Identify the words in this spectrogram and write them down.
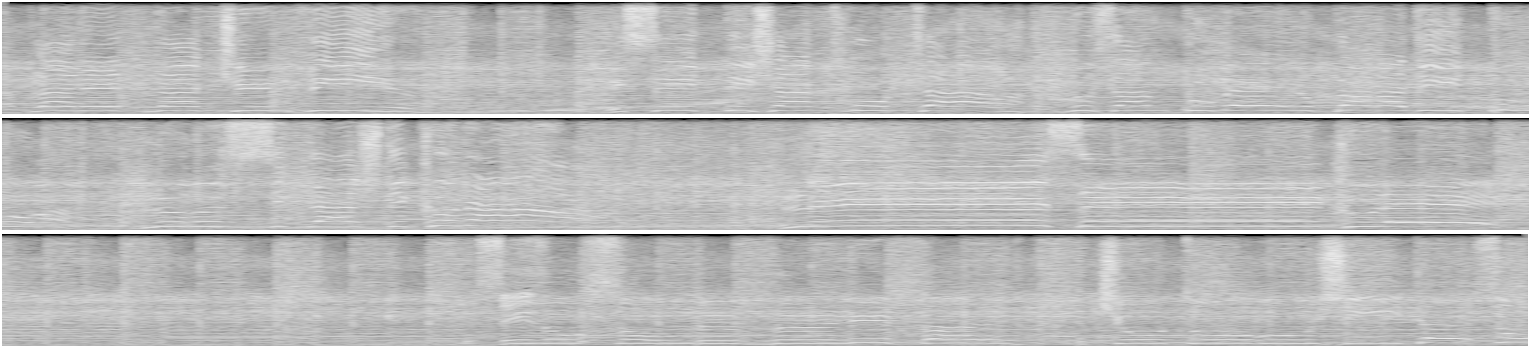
La planète n'a qu'une vie. Et c'est déjà trop tard. Nos âmes poubelles au paradis pour le recyclage des connards. Saisons sont devenues folles. Kyoto rougit de son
